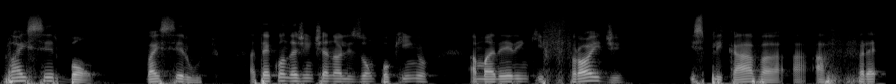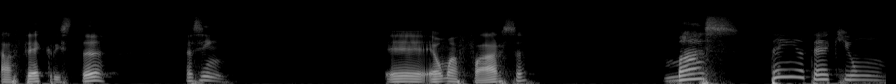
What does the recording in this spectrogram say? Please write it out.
vai ser bom, vai ser útil. Até quando a gente analisou um pouquinho a maneira em que Freud explicava a, a, a fé cristã, assim, é, é uma farsa, mas tem até que um,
